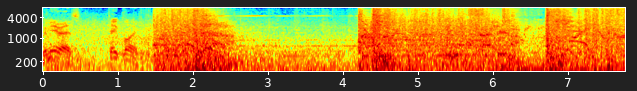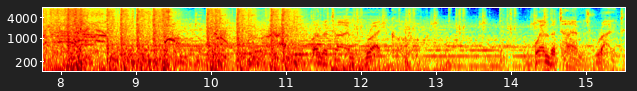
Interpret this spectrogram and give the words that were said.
Ramirez, take point. When the time's right, Corporal. When the time's right.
